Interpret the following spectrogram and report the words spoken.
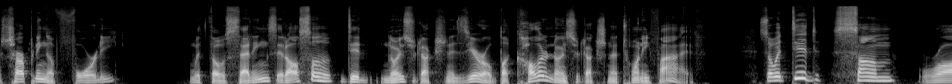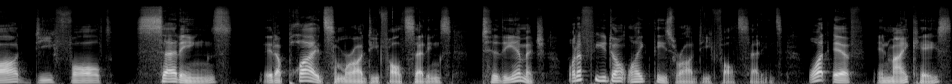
sharpening of 40 with those settings. It also did noise reduction at 0, but color noise reduction at 25. So it did some raw default settings it applied some raw default settings to the image. What if you don't like these raw default settings? What if, in my case,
